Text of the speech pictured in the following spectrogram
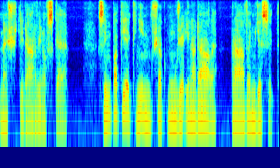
než ty darwinovské. Sympatie k ním však může i nadále právem děsit.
